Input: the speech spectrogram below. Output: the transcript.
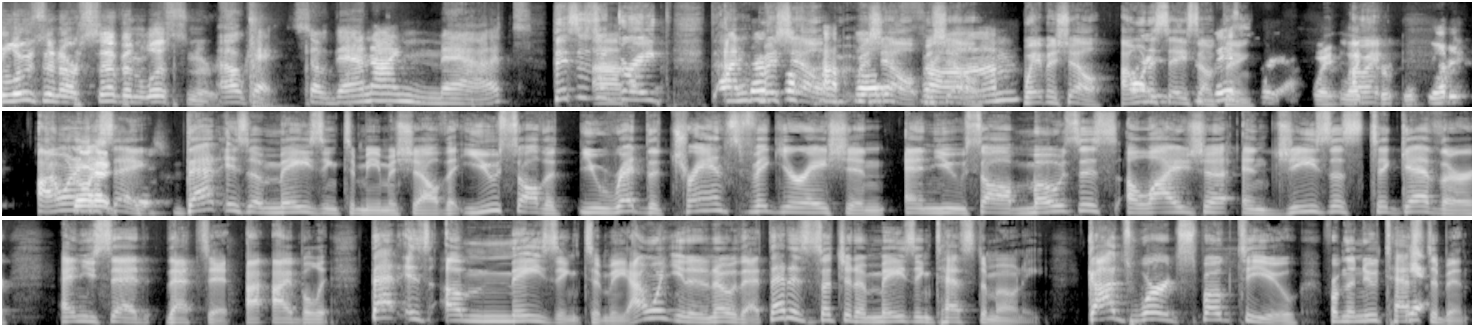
we're losing our seven listeners. Okay, so then I met This is a Uh, great wonderful Michelle. couple Michelle. Michelle. Wait, Michelle. I want to say something. Israel. Wait, let's, All what, do- I want Go to ahead, say Chris. that is amazing to me, Michelle, that you saw the you read the transfiguration and you saw Moses, Elijah, and Jesus together, and you said, That's it. I, I believe that is amazing to me. I want you to know that. That is such an amazing testimony. God's word spoke to you from the New Testament.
